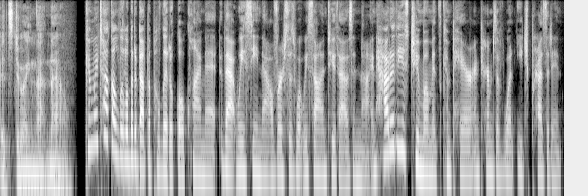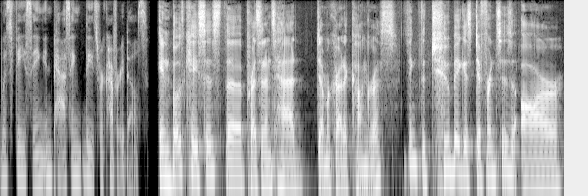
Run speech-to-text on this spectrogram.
it's doing that now. Can we talk a little bit about the political climate that we see now versus what we saw in 2009? How do these two moments compare in terms of what each president was facing in passing these recovery bills? In both cases, the presidents had Democratic Congress. I think the two biggest differences are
